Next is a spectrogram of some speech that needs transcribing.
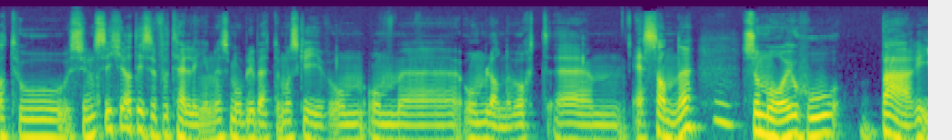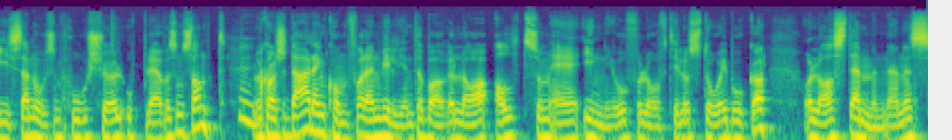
at hun syns ikke at disse fortellingene som hun blir bedt om å skrive om, om, eh, om landet vårt, eh, er sanne, mm. så må jo hun bære i seg noe som hun sjøl opplever som sant. Mm. Det var kanskje der den kom fra, den viljen til bare la alt som er inni henne, få lov til å stå i boka, og la stemmen hennes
